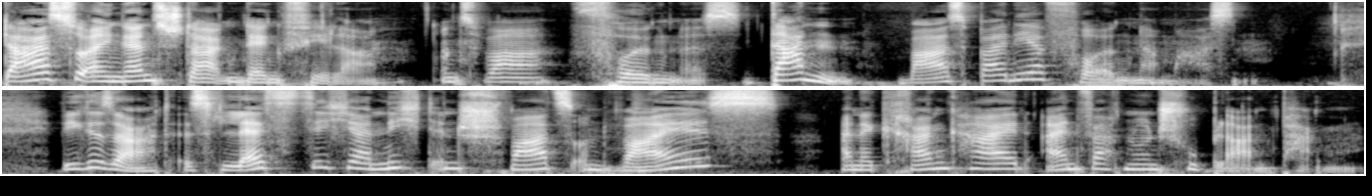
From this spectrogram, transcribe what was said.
Da hast du einen ganz starken Denkfehler. Und zwar folgendes. Dann war es bei dir folgendermaßen. Wie gesagt, es lässt sich ja nicht in Schwarz und Weiß eine Krankheit einfach nur in Schubladen packen.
